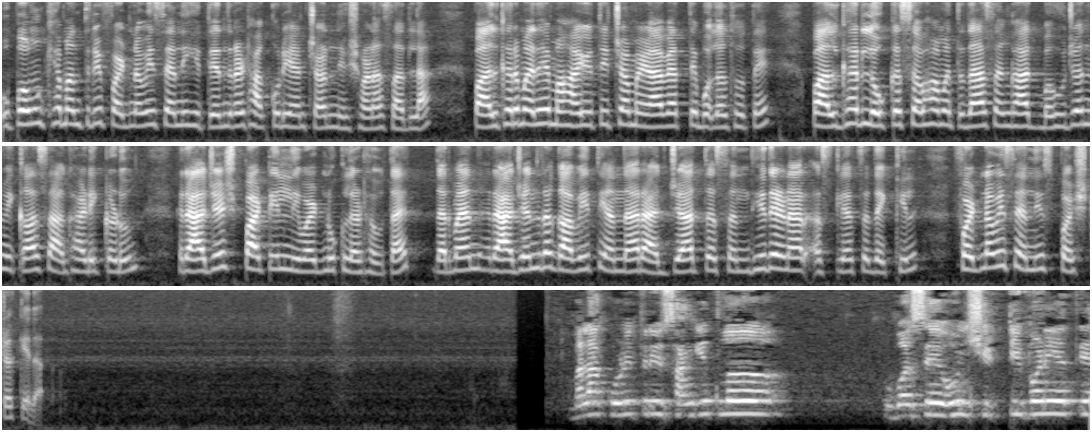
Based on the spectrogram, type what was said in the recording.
उपमुख्यमंत्री फडणवीस यांनी हितेंद्र ठाकूर यांच्यावर निशाणा साधला. पालघरमध्ये महायुतीच्या मेळाव्यात ते बोलत होते. पालघर लोकसभा मतदारसंघात बहुजन विकास आघाडीकडून राजेश पाटील निवडणूक लढवत आहेत दरम्यान राजेंद्र गावित यांना राज्यात संधी देणार असल्याचं देखील फडणवीस यांनी स्पष्ट केलं. मला कोणीतरी सांगितलं वसईहून शिट्टी पण येते.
